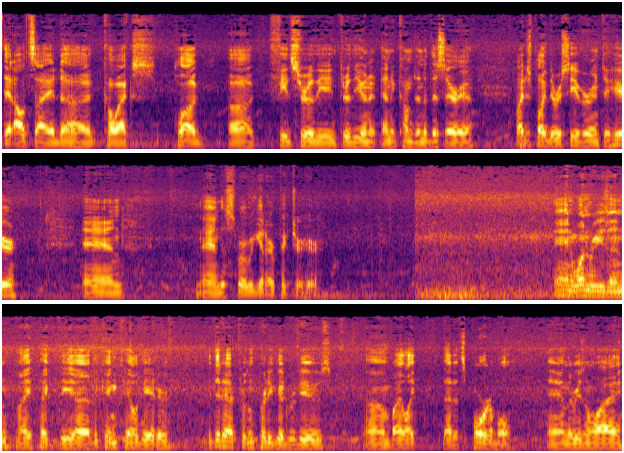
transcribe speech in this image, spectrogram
that outside uh, coax plug uh, feeds through the through the unit and it comes into this area. So I just plugged the receiver into here, and and this is where we get our picture here. And one reason I picked the uh, the King Tailgater, it did have some pretty good reviews, um, but I like that it's portable. And the reason why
